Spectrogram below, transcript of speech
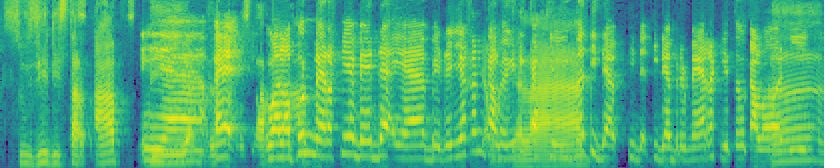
Suzy di startup di Iya, eh startup. walaupun mereknya beda ya. Bedanya kan Ya kalau ini kaki lima tidak tidak tidak bermerek gitu. Kalau di Ah.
